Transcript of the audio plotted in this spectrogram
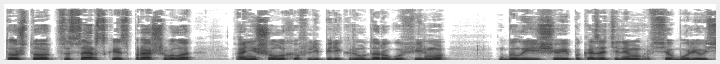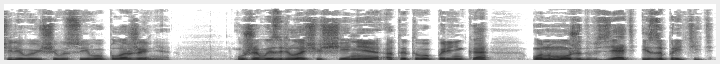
То, что Цесарская спрашивала, а не Шолохов ли перекрыл дорогу фильму, было еще и показателем все более усиливающегося его положения. Уже вызрело ощущение от этого паренька, он может взять и запретить.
